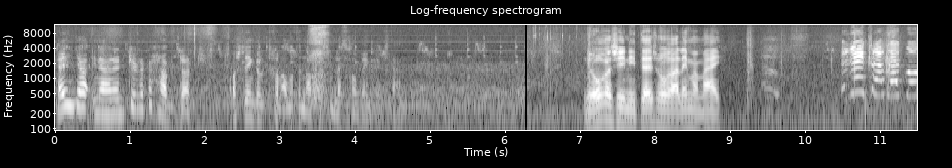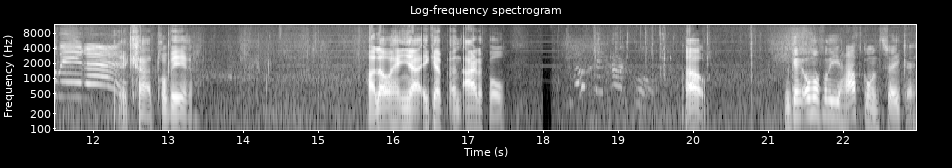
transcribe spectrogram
Henja in haar natuurlijke habitat. Als je denkt dat het gewoon allemaal te nat is, dan blijft het gewoon op één plek staan. Nu horen ze je niet, hè? Ze horen alleen maar mij. Rick gaat het proberen! Ik ga het proberen. Hallo Henja, ik heb een aardappel. Oh. Dan krijg je allemaal van die haatcomments zeker.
